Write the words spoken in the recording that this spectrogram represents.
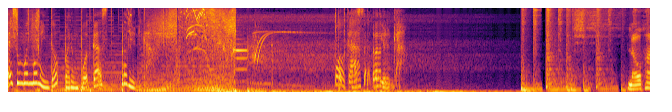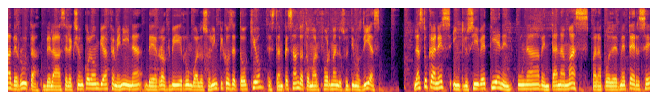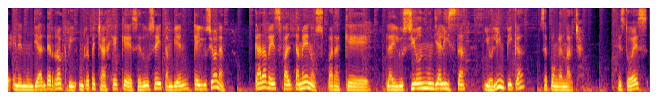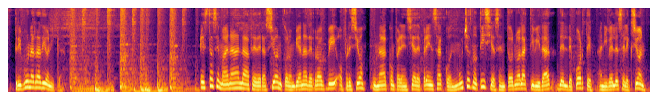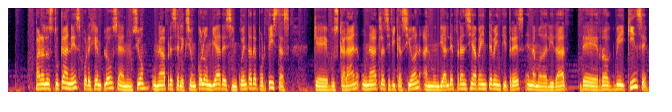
es un buen momento para un podcast Radiónica. Podcast Radiónica. La hoja de ruta de la selección Colombia femenina de rugby rumbo a los Olímpicos de Tokio está empezando a tomar forma en los últimos días. Las Tucanes inclusive tienen una ventana más para poder meterse en el Mundial de Rugby, un repechaje que seduce y también que ilusiona. Cada vez falta menos para que la ilusión mundialista y olímpica se ponga en marcha. Esto es Tribuna Radiónica. Esta semana la Federación Colombiana de Rugby ofreció una conferencia de prensa con muchas noticias en torno a la actividad del deporte a nivel de selección. Para los Tucanes, por ejemplo, se anunció una preselección Colombia de 50 deportistas que buscarán una clasificación al Mundial de Francia 2023 en la modalidad de Rugby 15.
